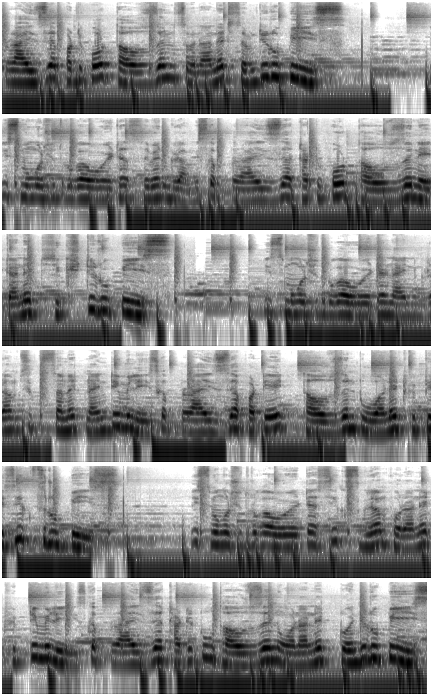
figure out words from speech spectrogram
प्राइस है forty four thousand seven hundred seventy rupees इस मंगलसूत्र का वेट है सेवन ग्राम इसका प्राइस है thirty four thousand eight hundred sixty rupees इस मंगलसूत्र का वेट है nine gram six hundred ninety milli इसका प्राइस है forty eight thousand two hundred fifty six rupees इस मंगलसूत्र का वेट है six gram four hundred fifty milli इसका प्राइस है thirty two thousand one hundred twenty rupees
